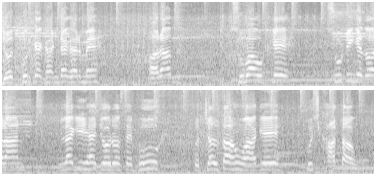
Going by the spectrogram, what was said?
जोधपुर के घंटाघर में और अब सुबह उठ के शूटिंग के दौरान लगी है ज़ोरों से भूख तो चलता हूँ आगे, कुछ खाता हूँ।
